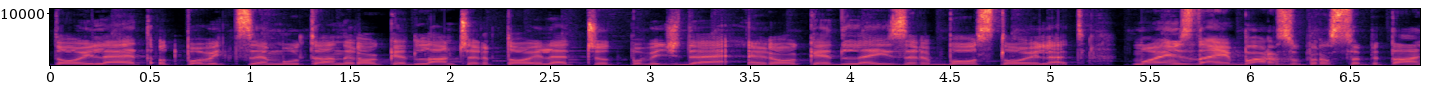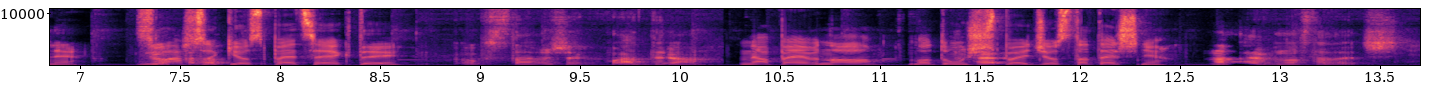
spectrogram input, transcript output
Toilet, odpowiedź C Mutant Rocket Launcher Toilet, czy odpowiedź D Rocket Laser Boss Toilet? Moim zdaniem bardzo proste pytanie. Zwłaszcza to- takiego speca jak ty. Obstawiam, że Quadra. Na pewno? Bo to musisz Tak. powiedzieć ostatecznie. Na pewno ostatecznie.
